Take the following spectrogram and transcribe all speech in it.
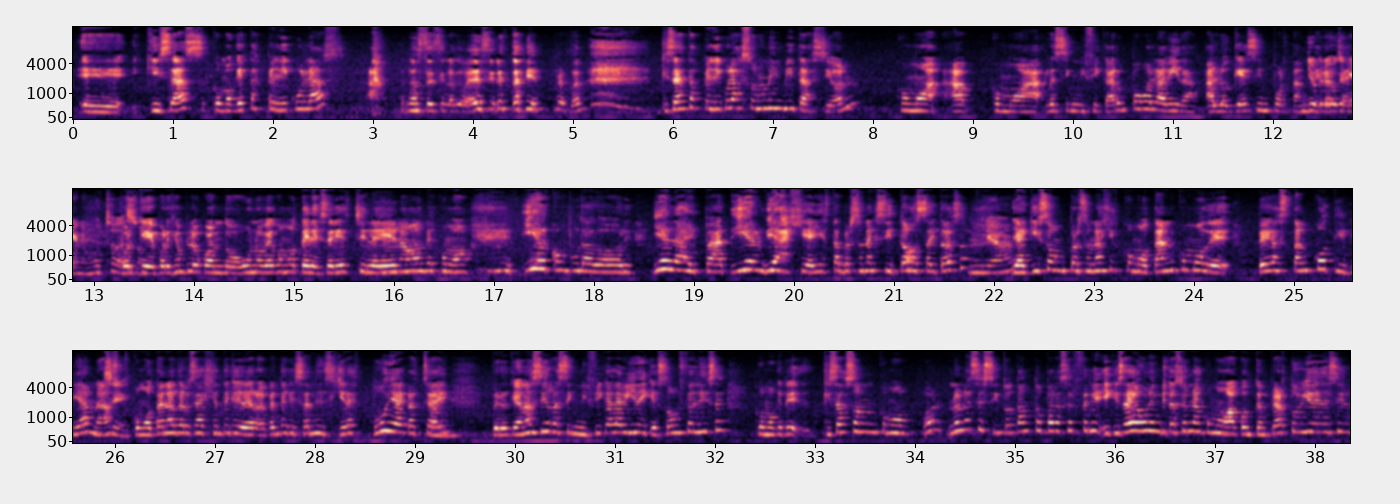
eh, quizás como que estas películas, ah, no sé si lo que voy a decir está bien, perdón, quizás estas películas son una invitación como a, a- como a resignificar un poco la vida, a lo que es importante. Yo creo que tiene mucho de Porque, eso. por ejemplo, cuando uno ve como teleseries chilenas, donde es como, y el computador, y el iPad, y el viaje, y esta persona exitosa y todo eso, y aquí son personajes como tan como de pegas tan cotidianas, Sí. como tan aterrizadas, gente que de repente quizás ni siquiera estudia, ¿cachai? Mm. Pero que aún así resignifica la vida y que son felices, como que te, quizás son como, bueno, no necesito tanto para ser feliz. Y quizás es una invitación a como a contemplar tu vida y decir,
